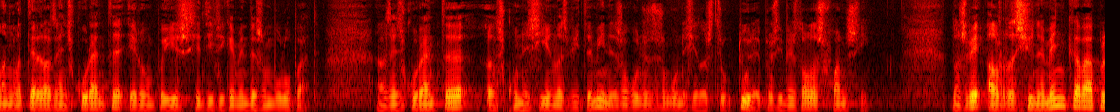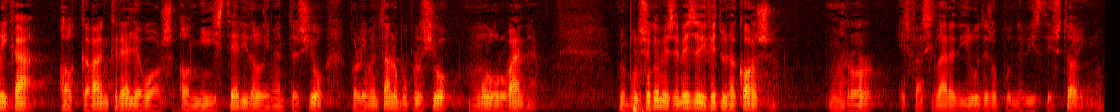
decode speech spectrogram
L'Anglaterra dels anys 40 era un país científicament desenvolupat. En els anys 40 es coneixien les vitamines, algunes no se'n coneixia l'estructura, però si més no les fonts sí. Doncs bé, el racionament que va aplicar el que van crear llavors el Ministeri de l'Alimentació per alimentar una població molt urbana, una població que a més a més havia fet una cosa, un error, és fàcil ara dir-ho des del punt de vista històric, no?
